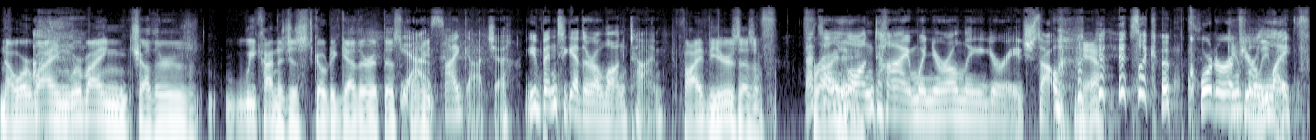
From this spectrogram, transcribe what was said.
no, we're buying we're buying each other's. We kind of just go together at this point. Yes, I gotcha. You've been together a long time. Five years as of That's Friday. a long time when you're only your age. So Yeah. it's like a quarter of your life.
